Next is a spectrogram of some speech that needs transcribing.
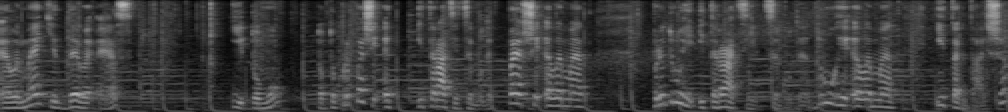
елементі DVS і тому, тобто при першій е- ітерації це буде перший елемент, при другій ітерації це буде другий елемент і так далі.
